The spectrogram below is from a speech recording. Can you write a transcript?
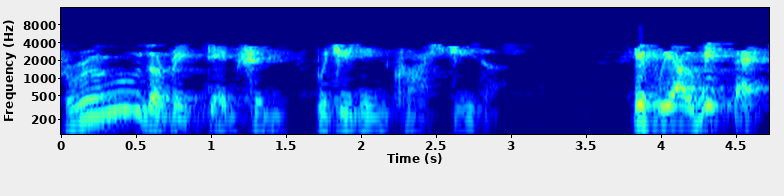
through the redemption which is in Christ Jesus. If we omit that,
